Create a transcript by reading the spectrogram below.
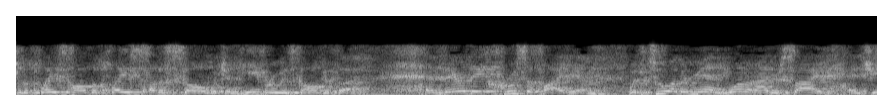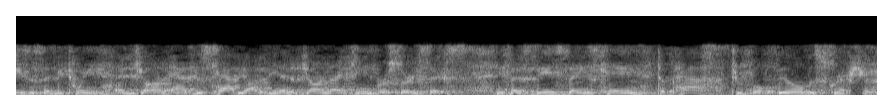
to the place called the place of a skull, which in Hebrew is Golgotha. And there they crucified him with two other men, one on either side, and Jesus in between. And John adds this caveat at the end of John 19, verse 36. He says, These things came to pass to fulfill the scripture.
